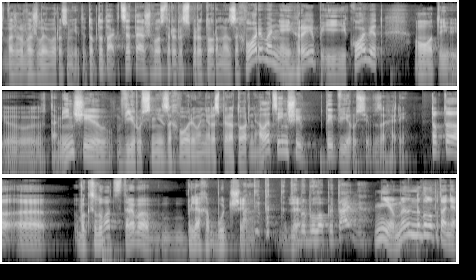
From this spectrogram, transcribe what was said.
важ- важливо розуміти. Тобто, так, це теж гостре респіраторне захворювання, і грип, і ковід, от, і е, там інші вірусні захворювання респіраторні, але це інший тип вірусів взагалі. Тобто е, вакцинуватися треба, бляха, будь-чим. А ти Для- тебе було питання? Ні, в мене не було питання.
